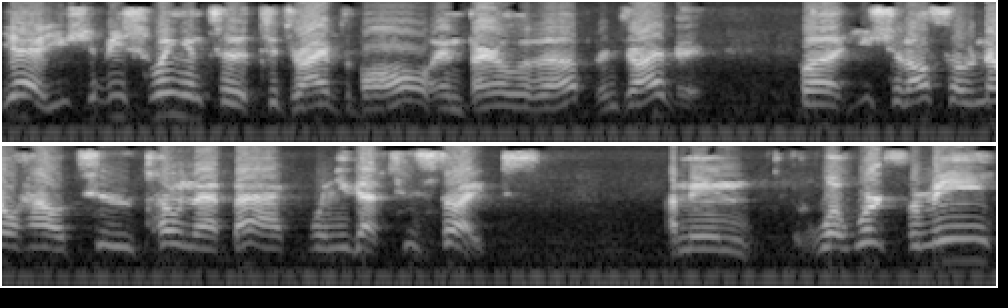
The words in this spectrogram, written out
yeah, you should be swinging to, to drive the ball and barrel it up and drive it. But you should also know how to tone that back when you got two strikes. I mean, what worked for me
